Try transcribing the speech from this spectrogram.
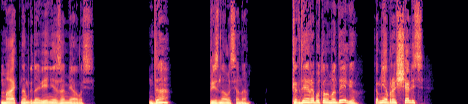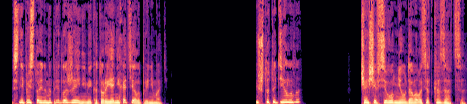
Мать на мгновение замялась. «Да», — призналась она. «Когда я работала моделью, ко мне обращались с непристойными предложениями, которые я не хотела принимать». «И что ты делала?» «Чаще всего мне удавалось отказаться».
